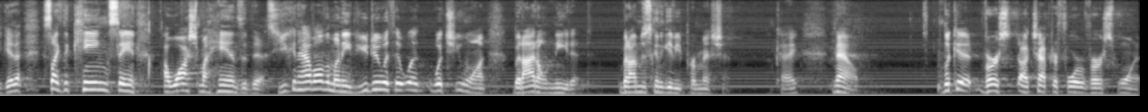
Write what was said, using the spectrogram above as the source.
You get it? It's like the king saying, I wash my hands of this. You can have all the money, you do with it what, what you want, but I don't need it. But I'm just going to give you permission. Okay? Now, look at verse uh, chapter 4, verse 1.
